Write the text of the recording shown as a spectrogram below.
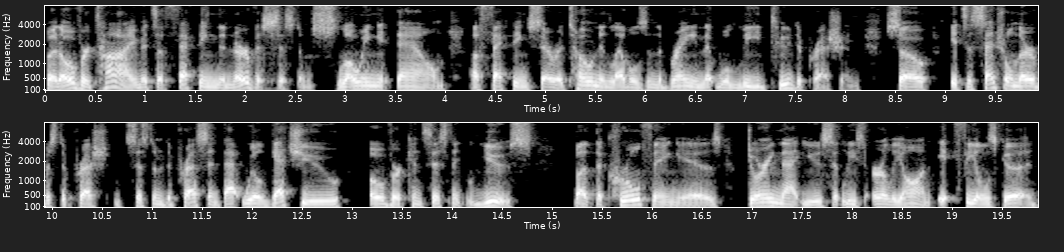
But over time, it's affecting the nervous system, slowing it down, affecting serotonin levels in the brain that will lead to depression. So it's a central nervous depression system depressant that will get you over consistent use. But the cruel thing is, during that use, at least early on, it feels good.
